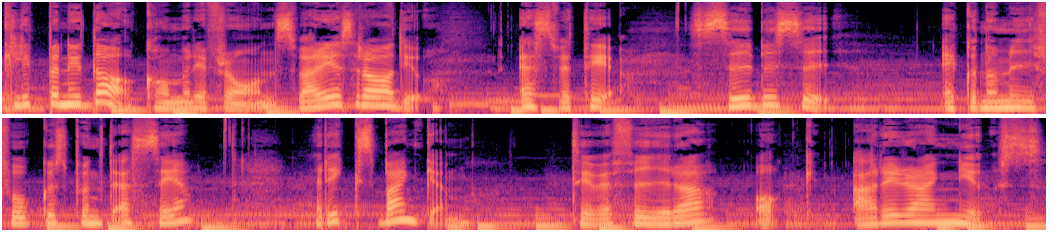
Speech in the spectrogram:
Klippen idag kommer ifrån Sveriges Radio, SVT, CBC, Ekonomifokus.se, Riksbanken, TV4 och Arirang News.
